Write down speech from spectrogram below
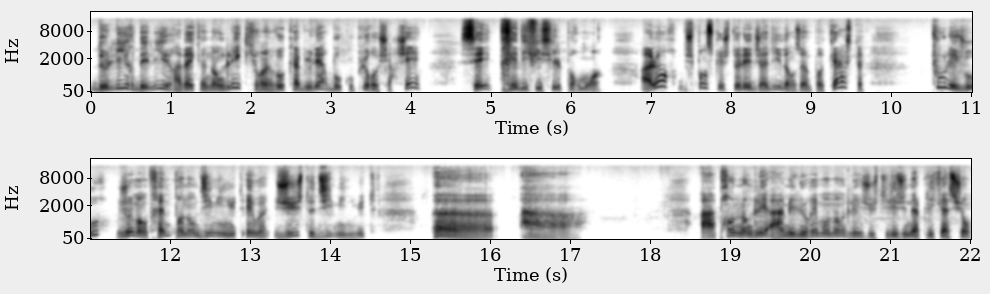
de lire des livres avec un anglais qui ont un vocabulaire beaucoup plus recherché, c'est très difficile pour moi. Alors, je pense que je te l'ai déjà dit dans un podcast, tous les jours, je m'entraîne pendant 10 minutes. Et ouais, juste 10 minutes euh, à, à apprendre l'anglais, à améliorer mon anglais. J'utilise une application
